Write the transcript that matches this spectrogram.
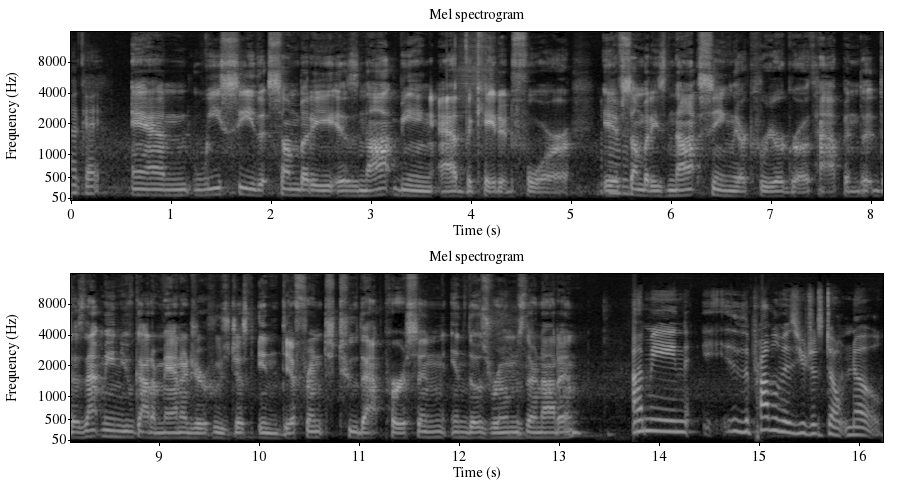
Okay. And we see that somebody is not being advocated for if mm-hmm. somebody's not seeing their career growth happen does that mean you've got a manager who's just indifferent to that person in those rooms they're not in I mean, the problem is you just don't know.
